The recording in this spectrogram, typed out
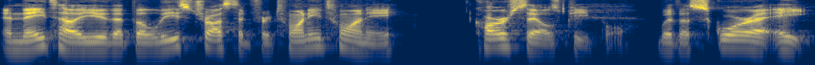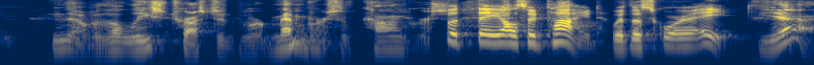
and they tell you that the least trusted for 2020 car salespeople with a score of eight, No, the least trusted were members of Congress. but they also tied with a score of eight. yeah.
